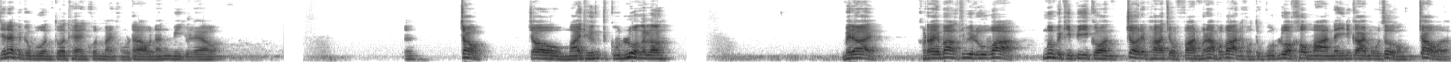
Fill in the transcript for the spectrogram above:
จะได้เป็นกระบวนตัวแทนคนใหม่ของเรานั้นมีอยู่แล้ว เจ้า เจ้าหมายถึงตระกูลล่วงกันเหรอ ไม่ได้ ใครบ้างที่ไม่รู้ว่าเมื่อไม่กี่ปีก่อนเจ้าได้พาเจ้าฟานหัวหน้าพ่อบ้านของตระกูลล่วงเข้ามาในนิกายโมเซอร์ของเจ้าเหรอ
